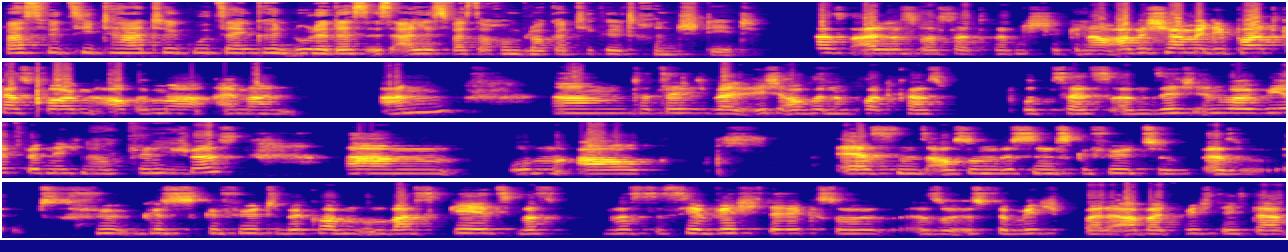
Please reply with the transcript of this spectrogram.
was für Zitate gut sein könnten, oder das ist alles, was auch im Blogartikel drin steht? Das ist alles, was da drin steht, genau. Aber ich höre mir die Podcast-Folgen auch immer einmal an, ähm, tatsächlich, weil ich auch in einem Podcast-Prozess an sich involviert bin, nicht nur okay. Pinterest, ähm, um auch erstens auch so ein bisschen das Gefühl zu, also das Gefühl zu bekommen, um was geht's, was, was ist hier wichtig, so, also ist für mich bei der Arbeit wichtig, da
